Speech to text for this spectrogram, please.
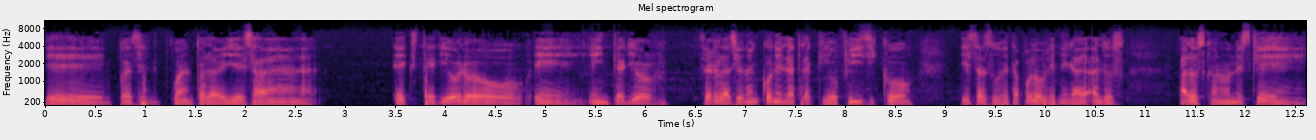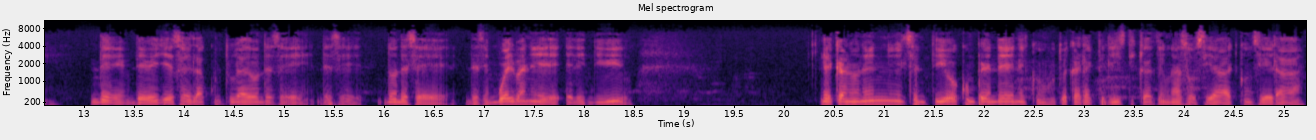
Eh, pues en cuanto a la belleza exterior o, eh, e interior, se relacionan con el atractivo físico y está sujeta por lo general a los, a los cánones que, de, belleza de la cultura donde se, donde se desenvuelvan el, individuo. El canon en el sentido comprende en el conjunto de características de una sociedad considerada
